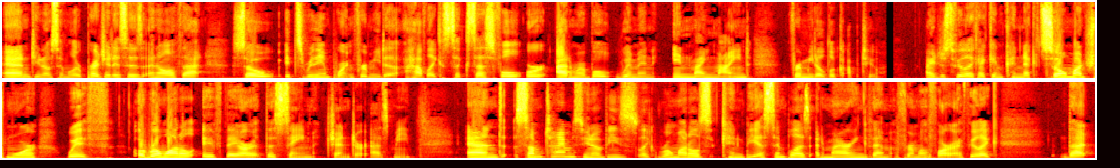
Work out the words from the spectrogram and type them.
and you know, similar prejudices and all of that. So it's really important for me to have like successful or admirable women in my mind for me to look up to. I just feel like I can connect so much more with a role model if they are the same gender as me. And sometimes, you know, these like role models can be as simple as admiring them from afar. I feel like that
